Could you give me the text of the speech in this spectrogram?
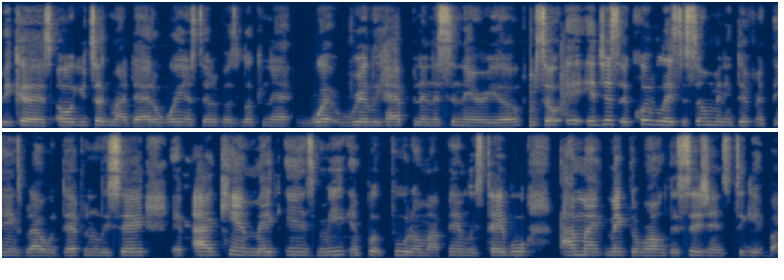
because oh you took my dad away instead of us looking at what really happened in the scenario. Um, so it, it just equivalates to so many different things but i would definitely say if i can't make ends meet and put food on my family's table i might make the wrong decisions to get by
